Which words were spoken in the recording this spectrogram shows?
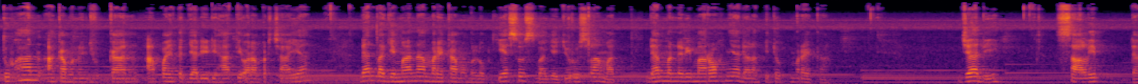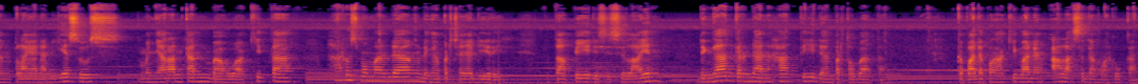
Tuhan akan menunjukkan apa yang terjadi di hati orang percaya dan bagaimana mereka memeluk Yesus sebagai juru selamat dan menerima rohnya dalam hidup mereka. Jadi, salib dan pelayanan Yesus menyarankan bahwa kita harus memandang dengan percaya diri tapi di sisi lain dengan kerendahan hati dan pertobatan kepada penghakiman yang Allah sedang lakukan.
